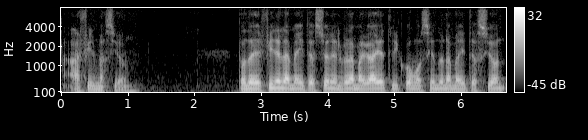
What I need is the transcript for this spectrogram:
afirmación, donde define la meditación en el Brahma Gayatri como siendo una meditación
